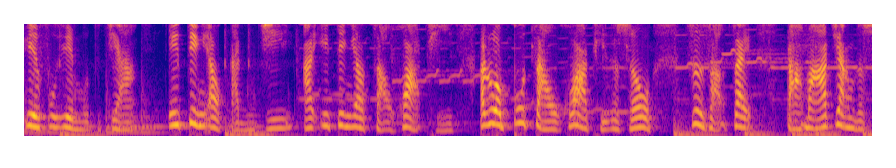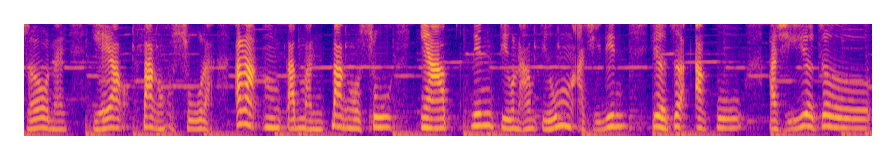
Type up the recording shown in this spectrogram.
岳父岳母的家，一定要感激啊，一定要找话题啊。如果不找话题的时候，至少在打麻将的时候呢，也要帮我输了啊。那唔敢问帮我输，赢恁丢人丢嘛是恁要做阿姑，还是要做？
